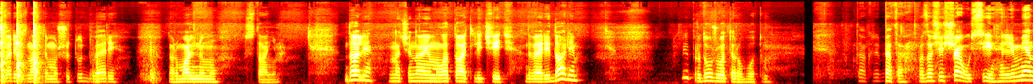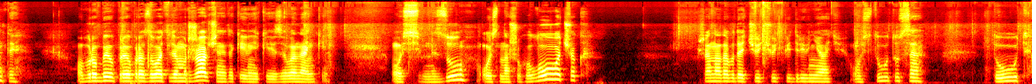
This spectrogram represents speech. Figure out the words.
Тепер я знатиму, що тут двері в нормальному стані. Далі починаємо латати, лічити двері далі і продовжувати роботу. Так, ребята, позачищав усі елементи. Обробив преобразувателем ржавчини, такий він який зелененький. Ось внизу, ось наш уголочок. Ще треба буде чуть-чуть підрівняти. Ось тут усе. Тут.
